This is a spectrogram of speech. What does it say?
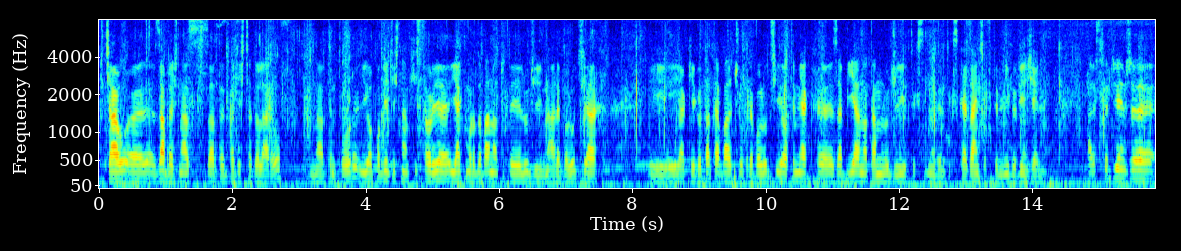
chciał e, zabrać nas za te 20 dolarów na ten tur i opowiedzieć nam historię, jak mordowano tutaj ludzi na rewolucjach i jak jego tata walczył w rewolucji i o tym, jak e, zabijano tam ludzi, tych, nie wiem, tych skazańców w tym niby więzieniu. Ale stwierdziłem, że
